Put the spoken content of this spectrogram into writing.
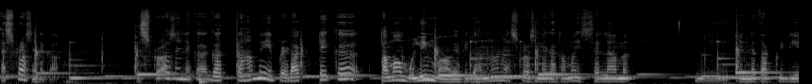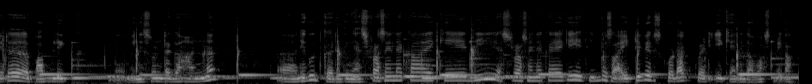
ඇස්ට්‍රාසන එක ඇස්ට්‍රාසන එක ගත්තාම මේ ප්‍රඩක්් එක තම මුලින් මාව අපි දන්න ඇස්ට්‍රාසන එක තම ඉස්සල්ලාම එන්නතක් විදියට පබ්ලික් මිනිසුන්ට ගහන්න නිකුත් කරති ඇස්ට්‍රසන එක එකේදී ඇස්ට්‍රසන එකගේ තිබ සයිටිෆෙක්ස් ගොඩක් වැඩි. කැන දවස් එකක්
